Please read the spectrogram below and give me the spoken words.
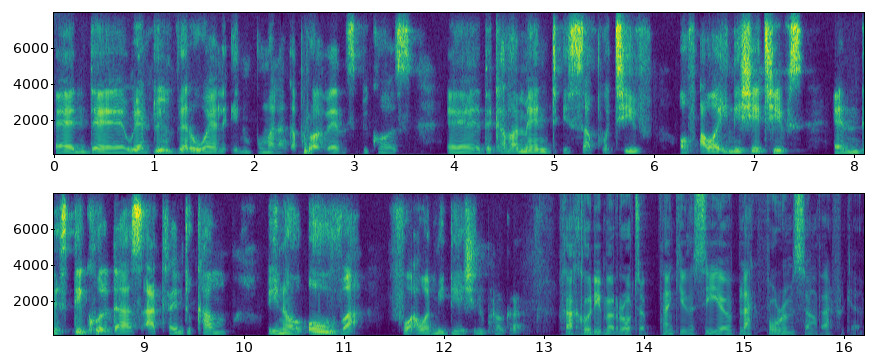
and uh, we are doing very well in Mpumalanga province because uh, the government is supportive of our initiatives and the stakeholders are trying to come you know, over for our mediation program. Kgagudi Morota, thank you, the CEO of Black Forum South Africa.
